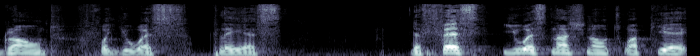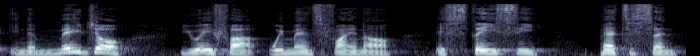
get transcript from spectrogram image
ground for US players. The first US national to appear in a major UEFA women's final is Stacy Peterson.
